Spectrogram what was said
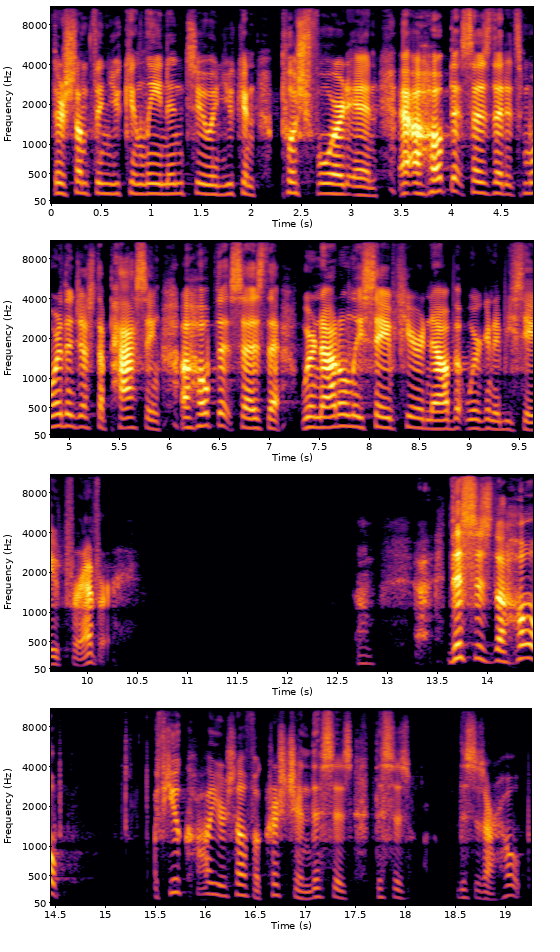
there's something you can lean into and you can push forward in. A hope that says that it's more than just a passing. A hope that says that we're not only saved here now, but we're going to be saved forever. This is the hope. If you call yourself a Christian, this is, this is, this is our hope.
